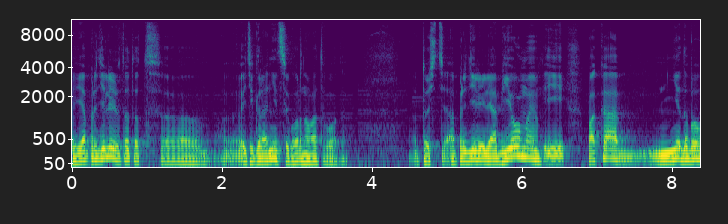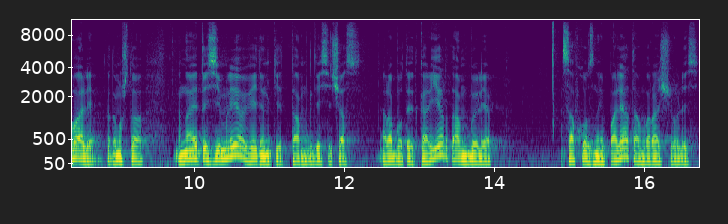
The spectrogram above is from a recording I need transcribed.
и определили вот этот, э, эти границы горного отвода. То есть определили объемы и пока не добывали, потому что на этой земле, в Веденке, там, где сейчас работает карьер, там были совхозные поля, там выращивались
